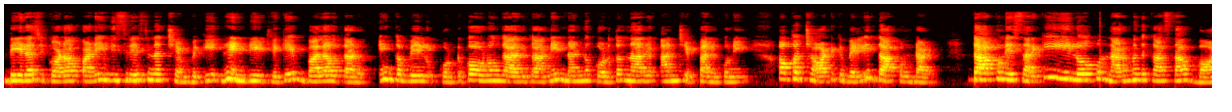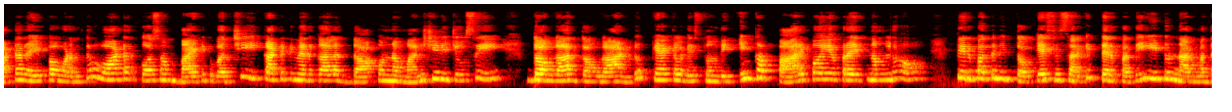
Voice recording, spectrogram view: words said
ధీరజ్ గొడవ పడి విసిరేసిన చెంపకి రెండిట్లకి బలవుతాడు. ఇంకా వీళ్ళు కొట్టుకోవడం కాదు కానీ నన్ను కొడుతున్నారు అని చెప్పి అనుకుని ఒక చోటుకి వెళ్ళి దాక్కుంటాడు. దాక్కునేసరికి ఈ లోపు నర్మద కాస్త వాటర్ అయిపోవడంతో వాటర్ కోసం బయటకు వచ్చి కట్టడి వెనకాల దాక్కున్న మనిషిని చూసి దొంగ దొంగ అంటూ కేకలు వేస్తుంది. ఇంకా పారిపోయే ప్రయత్నంలో తిరుపతిని తొక్కేసేసరికి తిరుపతి ఇటు నర్మద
